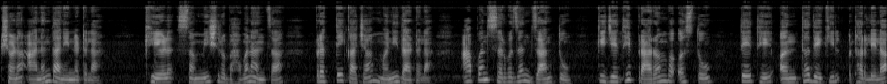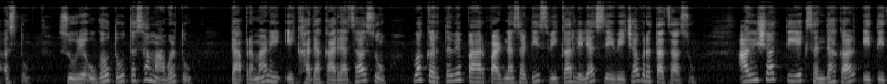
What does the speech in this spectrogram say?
क्षण आनंदाने नटला. खेळ संमिश्र भावनांचा प्रत्येकाच्या मनी दाटला. आपण सर्वजण जाणतो की जेथे प्रारंभ असतो तेथे अंत देखील ठरलेला असतो. सूर्य उगवतो तसा मावळतो. त्याप्रमाणे एखाद्या कार्याचा असो वा कर्तव्य पार पाडण्यासाठी स्वीकारलेल्या सेवेच्या व्रताचा असो. आयुष्यात ती एक संध्याकाळ येतेच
